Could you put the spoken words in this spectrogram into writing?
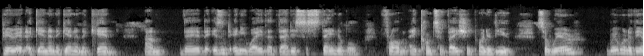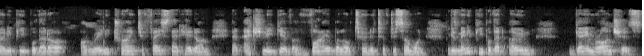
period again and again and again. Um, there, there isn't any way that that is sustainable from a conservation point of view. So we're we're one of the only people that are are really trying to face that head on and actually give a viable alternative to someone. Because many people that own game ranches,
